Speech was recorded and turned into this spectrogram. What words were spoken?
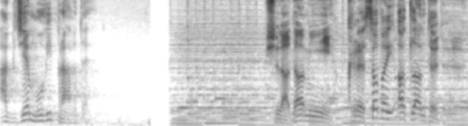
a gdzie mówi prawdę. Śladami Kresowej Atlantydy.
